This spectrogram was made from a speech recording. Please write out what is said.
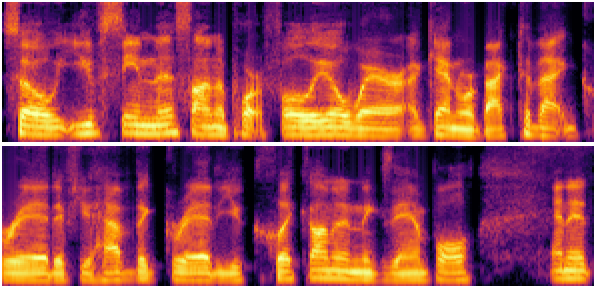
So you've seen this on a portfolio where again we're back to that grid. If you have the grid, you click on an example and it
